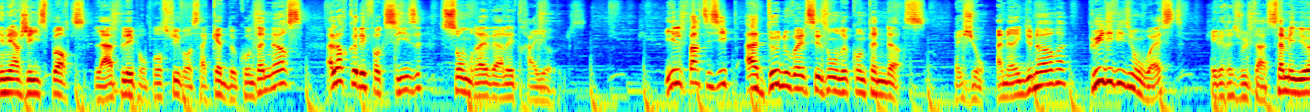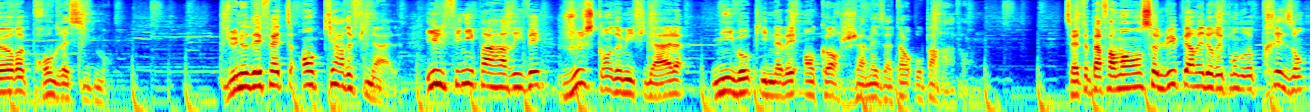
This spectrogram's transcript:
Energy Esports l'a appelé pour poursuivre sa quête de Contenders, alors que les Foxes sombraient vers les Trials. Il participe à deux nouvelles saisons de Contenders, région Amérique du Nord, puis Division Ouest, et les résultats s'améliorent progressivement. D'une défaite en quart de finale, il finit par arriver jusqu'en demi-finale, niveau qu'il n'avait encore jamais atteint auparavant. Cette performance lui permet de répondre présent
